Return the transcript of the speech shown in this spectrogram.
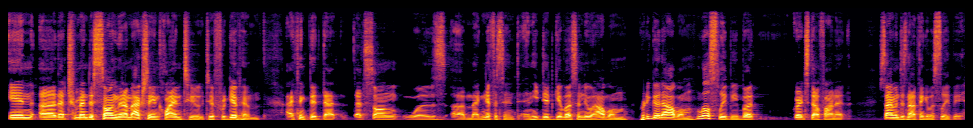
in uh, that tremendous song that I'm actually inclined to to forgive him. I think that that, that song was uh, magnificent, and he did give us a new album, pretty good album, a little sleepy, but great stuff on it. Simon does not think it was sleepy.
